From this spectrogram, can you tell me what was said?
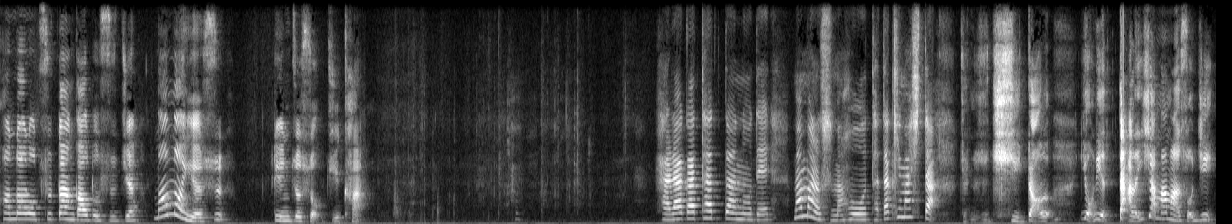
看到了吃蛋糕的时间，妈妈也是盯着手机看。腹が立ったので、ママのスマホを叩きました。真的是气到了，用力地打了一下妈妈的手机。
